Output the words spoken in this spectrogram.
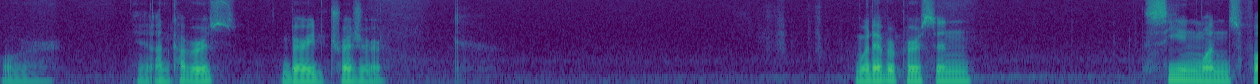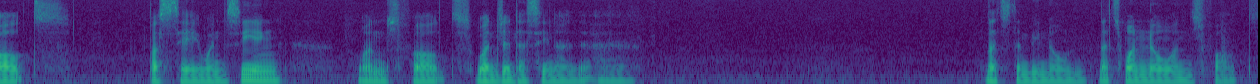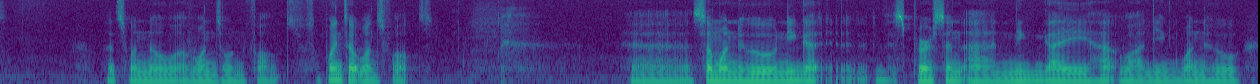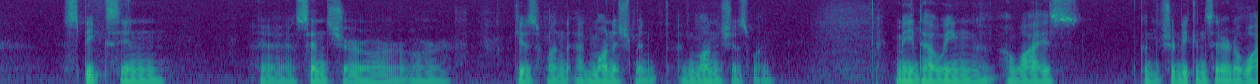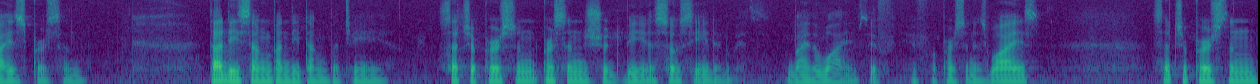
or yeah, uncovers buried treasure whatever person seeing one's faults, passe, when seeing one's faults, vajjadasina, uh, lets them be known, lets one know one's faults, lets one know of one's own faults. So points out one's faults. Uh, someone who niga, this person, uh, nigai wading, one who speaks in uh, censure or, or gives one admonishment, admonishes one. Medhaving, a wise, should be considered a wise person. Tadi sang panditang. Such a person person should be associated with by the wise. If, if a person is wise, such a person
